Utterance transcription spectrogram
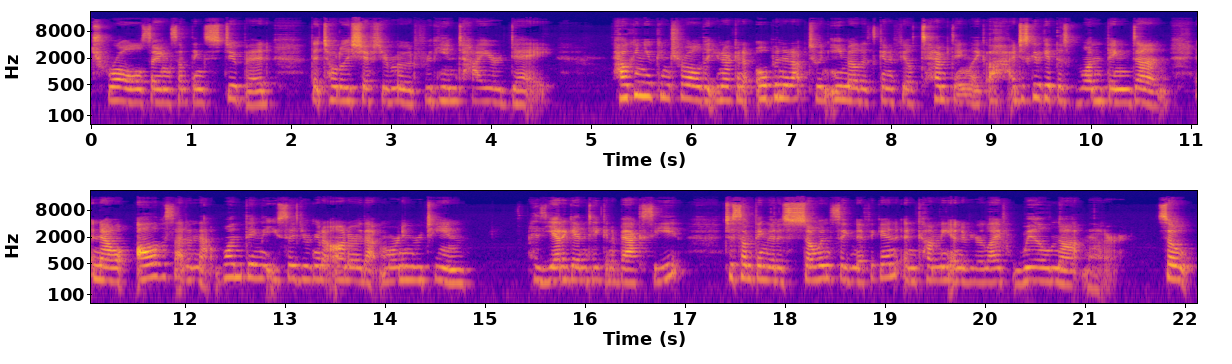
troll saying something stupid that totally shifts your mood for the entire day. How can you control that you're not going to open it up to an email that's going to feel tempting, like, oh, I just got to get this one thing done. And now all of a sudden, that one thing that you said you're going to honor, that morning routine, has yet again taken a back seat to something that is so insignificant and come the end of your life will not matter. So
